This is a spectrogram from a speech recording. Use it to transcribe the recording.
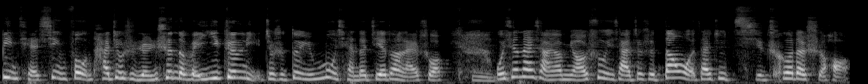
并且信奉它就是人生的唯一真理？就是对于目前的阶段来说，我现在想要描述一下，就是当我在去骑车的时候。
